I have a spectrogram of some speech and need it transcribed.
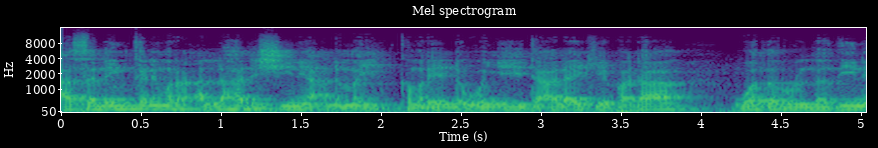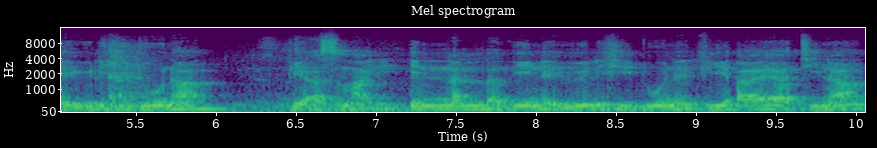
Asalin kalmar allahad shine almai kamar yadda ubangiji ta'ala yake faɗa wadarul ladhina yulhiduna fi asma'i. Innal ladhina yulhiduna fi ayatina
